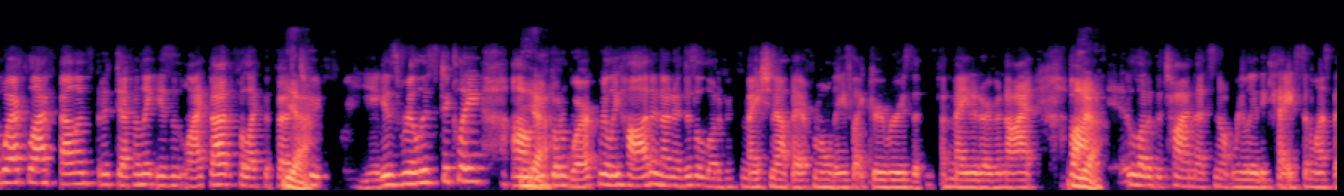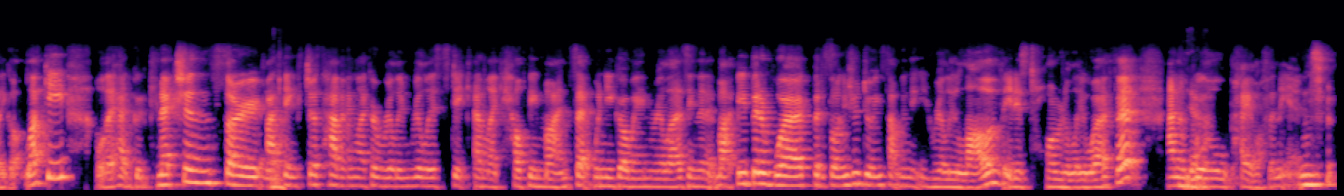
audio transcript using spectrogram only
work life balance, but it definitely isn't like that for like the first Yeah. two years, realistically. Um, Yeah. You've got to work really hard. And I know there's a lot of information out there from all these like gurus that have made it overnight. But Yeah. a lot of the time, that's not really the case unless they got lucky or they had good connections. So I think just having like a really realistic and like healthy mindset when you go in, realizing that it might be a bit of work, but as long as you're doing something that you really love, it is totally worth it and it Yeah. will pay off in the end.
